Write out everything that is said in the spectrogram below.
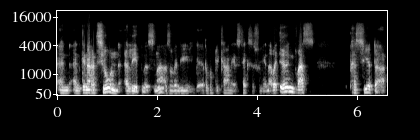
ein, ein Generationenerlebnis, ne? also wenn die Republikaner jetzt Texas verlieren. Aber irgendwas passiert da?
